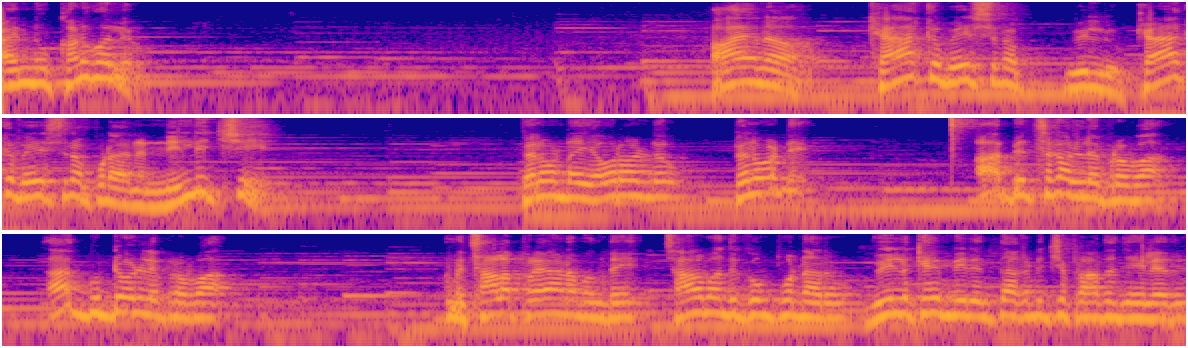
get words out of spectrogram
ఆయన నువ్వు కనుగొలేవు ఆయన కేక వేసిన వీళ్ళు కేక వేసినప్పుడు ఆయన నిలిచి పిలవండి ఎవరాళ్ళు? పిలవండి. ఆ బిచ్చగాళ్ళే ప్రభా ఆ గుడ్డోళ్ళే ప్రభా. మీకు చాలా ప్రయాణం ఉంది చాలా మంది గుంపు ఉన్నారు వీళ్ళకే మీరు ఇంత అక్కడి నుంచి ప్రార్థన చేయలేదు.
